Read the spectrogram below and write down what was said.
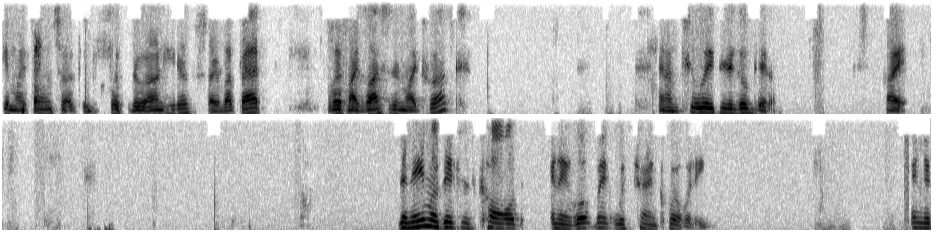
get my phone so I can flip it around here. Sorry about that. With my glasses in my truck. and I'm too lazy to go get them. All right. The name of this is called An Elopement with Tranquility. In the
